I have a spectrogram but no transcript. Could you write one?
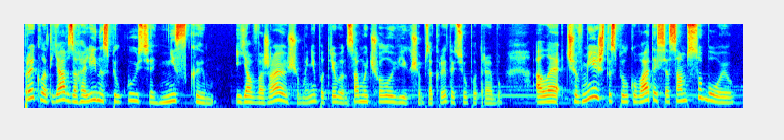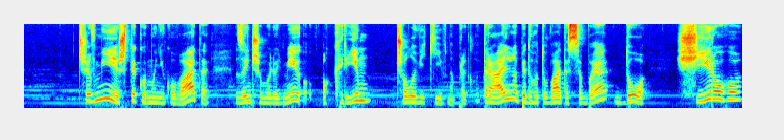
приклад, я взагалі не спілкуюся ні з ким. І я вважаю, що мені потрібен саме чоловік, щоб закрити цю потребу. Але чи вмієш ти спілкуватися сам з собою? Чи вмієш ти комунікувати з іншими людьми, окрім чоловіків, наприклад? Реально підготувати себе до щирого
